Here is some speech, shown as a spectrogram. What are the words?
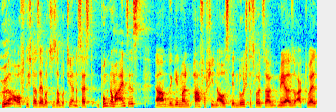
hör auf, dich da selber zu sabotieren. Das heißt, Punkt Nummer eins ist, ja, wir gehen mal ein paar verschiedene Ausreden durch, dass Leute sagen, nee, also aktuell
